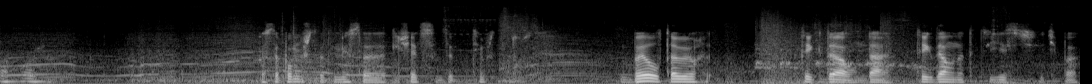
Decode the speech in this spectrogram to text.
Похоже. Просто помню, что это место отличается тем, что тут Bell Tower Takedown, да. Takedown это есть, типа,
